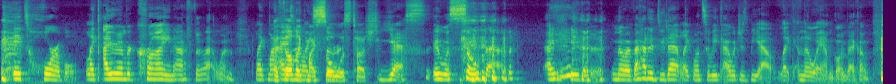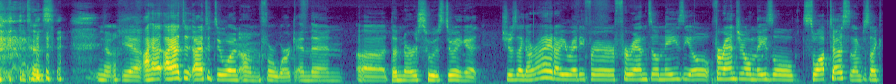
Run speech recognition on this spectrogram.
It's horrible. Like I remember crying after that one. Like my I eyes felt were, like, my soul sur- was touched. Yes, it was so bad. I hated it. No, if I had to do that like once a week, I would just be out. Like, no way, I'm going back home because no. Yeah, I had I had to I had to do one um for work, and then uh the nurse who was doing it, she was like, "All right, are you ready for pharyngeal nasal pharyngeal nasal swab test?" And I'm just like,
